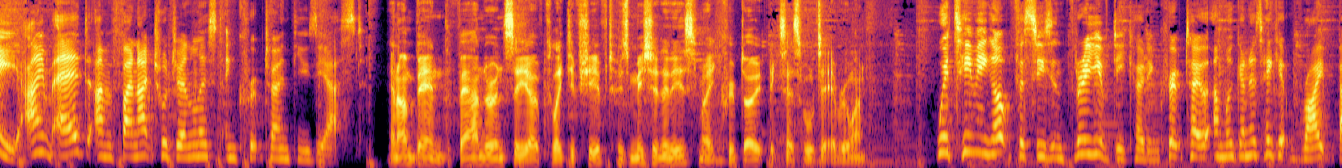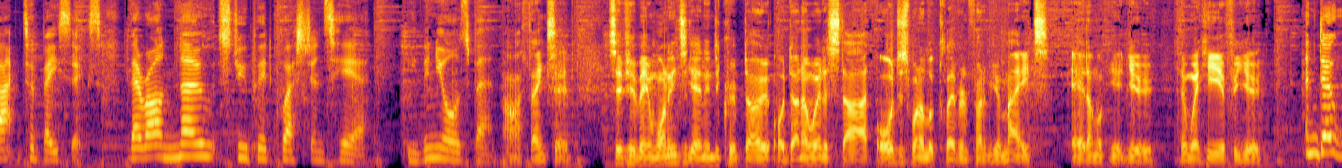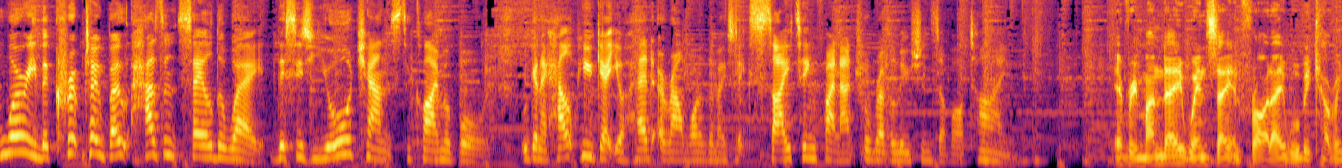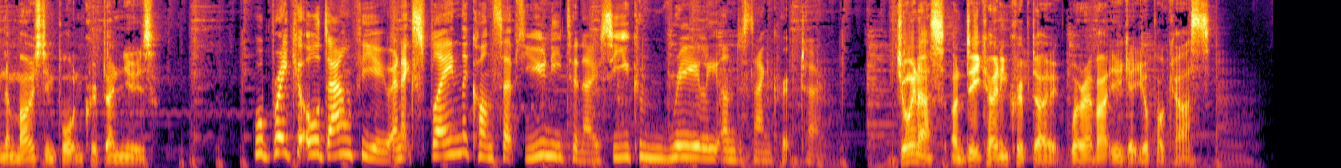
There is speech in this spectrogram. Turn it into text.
Hey, I'm Ed. I'm a financial journalist and crypto enthusiast. And I'm Ben, the founder and CEO of Collective Shift, whose mission it is to make crypto accessible to everyone. We're teaming up for season three of Decoding Crypto, and we're going to take it right back to basics. There are no stupid questions here, even yours, Ben. Ah, oh, thanks, Ed. So if you've been wanting to get into crypto or don't know where to start or just want to look clever in front of your mates, Ed, I'm looking at you, then we're here for you. And don't worry, the crypto boat hasn't sailed away. This is your chance to climb aboard. We're going to help you get your head around one of the most exciting financial revolutions of our time. Every Monday, Wednesday, and Friday, we'll be covering the most important crypto news. We'll break it all down for you and explain the concepts you need to know so you can really understand crypto. Join us on Decoding Crypto wherever you get your podcasts.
